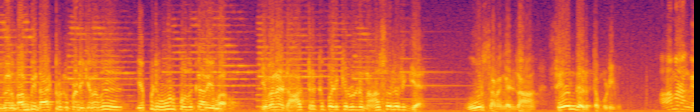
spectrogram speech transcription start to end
இவர் தம்பி டாக்டருக்கு படிக்கிறது எப்படி ஊர் பொது காரியமாகும் இவனை டாக்டருக்கு படிக்கணும்னு நான் சொல்லலைங்க. ஊர் சனங்கள்லாம் சேர்ந்து எடுத்த முடிவு. ஆமாங்க.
